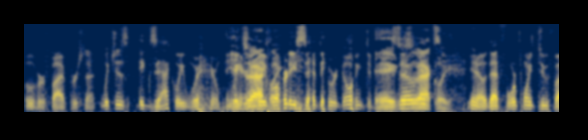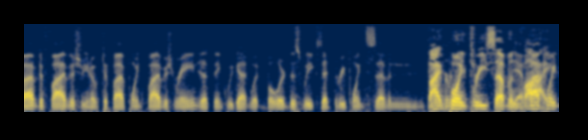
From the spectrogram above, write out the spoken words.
over five percent, which is exactly where, where exactly. they've already said they were going to be. Exactly. So you know that four point two five to five ish, you know, to five point five ish range. I think we got what Bullard this week said three point seven. Five point three seven five.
